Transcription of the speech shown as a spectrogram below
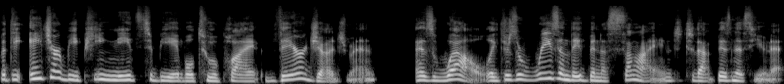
But the HRBP needs to be able to apply their judgment as well. Like there's a reason they've been assigned to that business unit.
